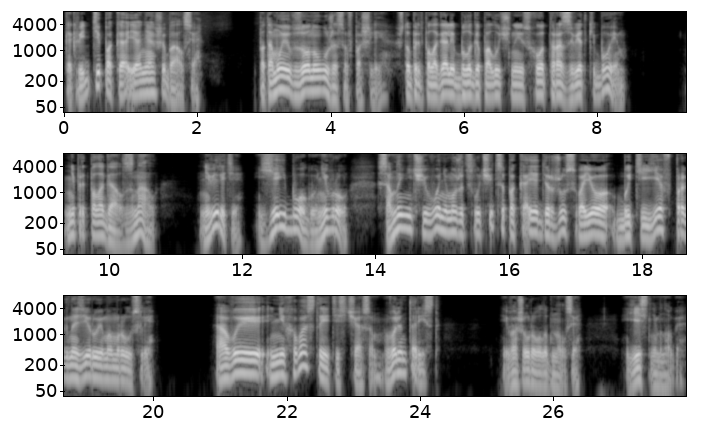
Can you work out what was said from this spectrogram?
Как видите, пока я не ошибался». Потому и в зону ужасов пошли, что предполагали благополучный исход разведки боем. Не предполагал, знал. Не верите? Ей-богу, не вру. Со мной ничего не может случиться, пока я держу свое бытие в прогнозируемом русле. А вы не хвастаетесь часом, волюнтарист? Ивашура улыбнулся. Есть немного,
